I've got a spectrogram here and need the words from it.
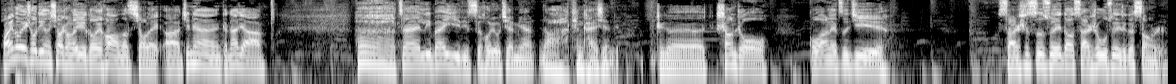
欢迎各位收听《笑声雷雨》，各位好，我是小雷啊。今天跟大家，啊，在礼拜一的时候又见面啊，挺开心的。这个上周过完了自己三十四岁到三十五岁这个生日，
